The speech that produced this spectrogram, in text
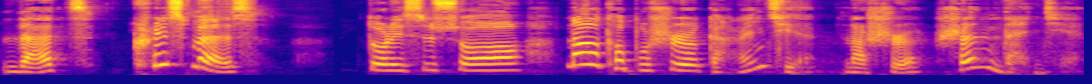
"That's Christmas." 多丽丝说：“那可不是感恩节，那是圣诞节。”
